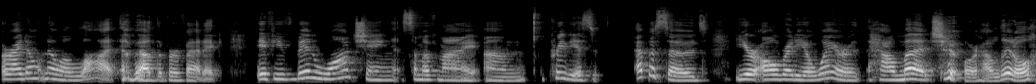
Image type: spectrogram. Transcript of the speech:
or I don't know a lot about the prophetic. If you've been watching some of my um, previous episodes, you're already aware how much or how little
